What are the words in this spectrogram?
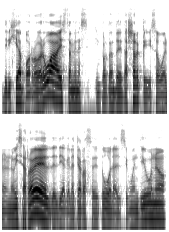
dirigida por Robert Wise, también es importante detallar que hizo, bueno, Novicia Rebelde, el día que la Tierra se detuvo, la del 51,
